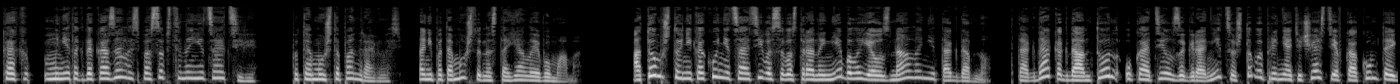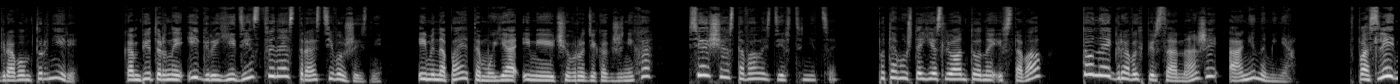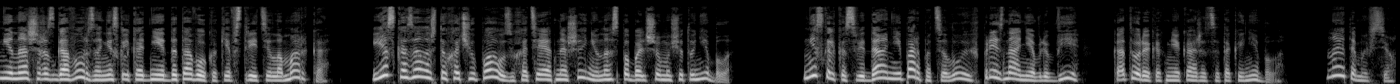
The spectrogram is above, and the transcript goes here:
Как мне тогда казалось, по собственной инициативе. Потому что понравилось, а не потому, что настояла его мама. О том, что никакой инициативы с его стороны не было, я узнала не так давно. Тогда, когда Антон укатил за границу, чтобы принять участие в каком-то игровом турнире. Компьютерные игры — единственная страсть его жизни. Именно поэтому я, имеючи вроде как жениха, все еще оставалась девственницей. Потому что если у Антона и вставал, то на игровых персонажей, а не на меня. В последний наш разговор за несколько дней до того, как я встретила Марка, я сказала, что хочу паузу, хотя и отношений у нас по большому счету не было. Несколько свиданий, пара поцелуев, признание в любви, которое, как мне кажется, так и не было. На этом и все.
